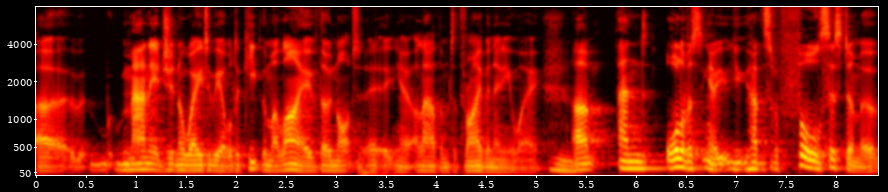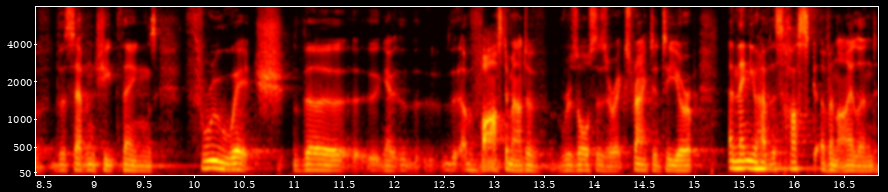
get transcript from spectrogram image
uh, managed in a way to be able to keep them alive, though not, uh, you know, allow them to thrive in any way. Mm. Um, and all of us, you know, you have the sort of full system of the seven cheap things through which the, you know, the, a vast amount of resources are extracted to Europe, and then you have this husk of an island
